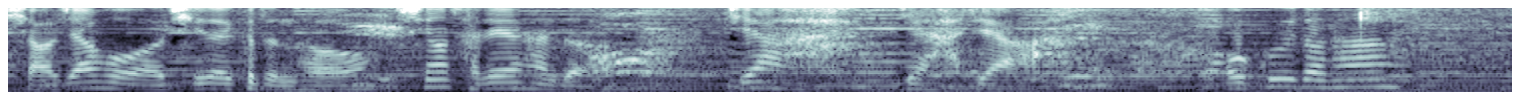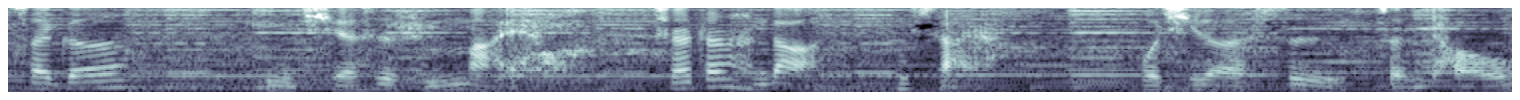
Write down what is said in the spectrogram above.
小家伙骑了一个枕头，心要彩电喊着驾驾驾。我故意逗他，帅哥，你骑的是什么马呀？小孩当然喊道，你傻呀，我骑的是枕头。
